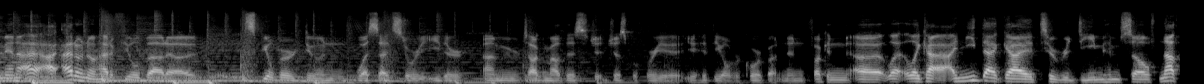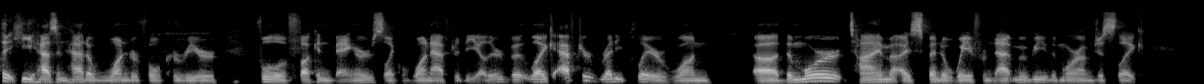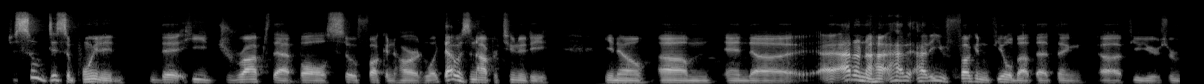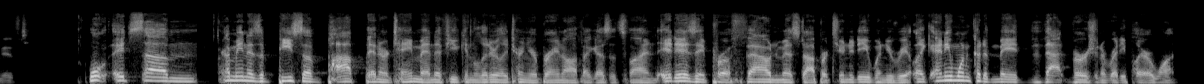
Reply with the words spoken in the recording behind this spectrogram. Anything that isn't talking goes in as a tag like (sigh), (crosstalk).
man, I, I don't know how to feel about uh Spielberg doing West Side Story either. Um, we were talking about this j- just before you, you hit the old record button, and fucking uh, li- like I, I need that guy to redeem himself. Not that he hasn't had a wonderful career full of fucking bangers, like one after the other, but like after Ready Player One, uh, the more time I spend away from that movie, the more I'm just like just so disappointed that he dropped that ball so fucking hard. Like that was an opportunity you know um and uh I, I, don't know how, how, how do you fucking feel about that thing uh, a few years removed well it's um i mean as a piece of pop entertainment if you can literally turn your brain off i guess it's fine it is a profound missed opportunity when you real like anyone could have made that version of ready player one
